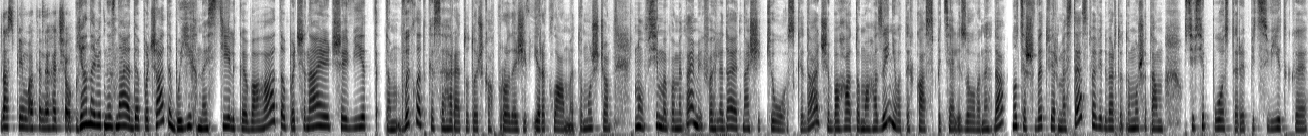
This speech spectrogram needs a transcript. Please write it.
нас піймати на гачок? Я навіть не знаю, де почати, бо їх настільки багато, починаючи від там викладки сигарет у точках продажів і реклами, тому що ну всі ми пам'ятаємо, як виглядають наші кіоски, да чи багато магазинів, отих кас спеціалізованих, да ну це ж витвір мистецтва відверто, тому що там усі всі постери, підсвітки,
